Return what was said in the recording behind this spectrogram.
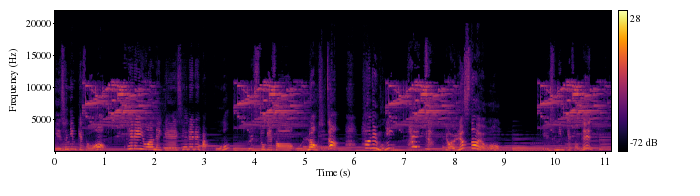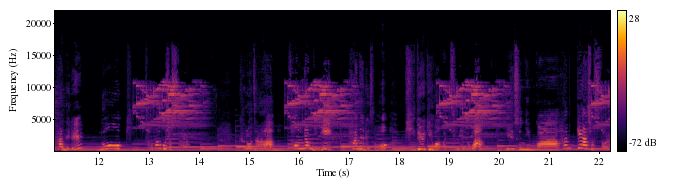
예수님께서 세례 요한에게 세례를 받고 물 속에서 올라오시자 하늘 문이 활짝 열렸어요. 예수님께서는 하늘을 높이 쳐다보셨어요. 그러자 성령님이 하늘에서 비둘기와 같이 내려와 예수님과 함께 하셨어요.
